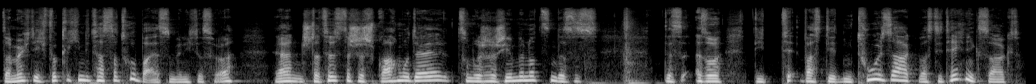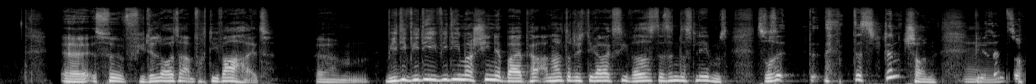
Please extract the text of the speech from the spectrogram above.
Da möchte ich wirklich in die Tastatur beißen, wenn ich das höre. Ja, ein statistisches Sprachmodell zum Recherchieren benutzen, das ist, das, also die, was dir ein Tool sagt, was die Technik sagt, äh, ist für viele Leute einfach die Wahrheit. Ähm, wie, die, wie, die, wie die Maschine bei Per Anhalter durch die Galaxie. Was ist der Sinn des Lebens? So, das stimmt schon. Wir sind so.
